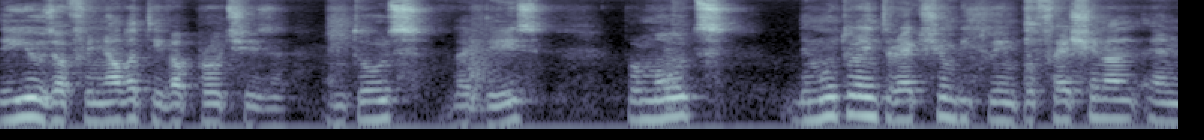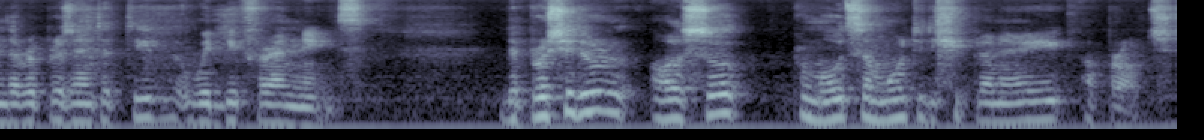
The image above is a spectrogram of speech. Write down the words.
The use of innovative approaches and tools like these promotes the mutual interaction between professional and the representative with different needs. The procedure also promotes a multidisciplinary approach.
